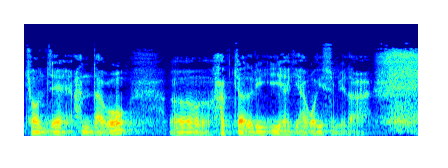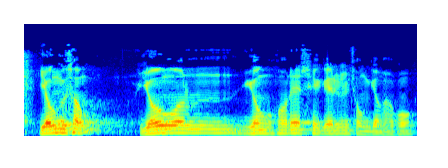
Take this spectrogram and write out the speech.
존재한다고 어, 학자들이 이야기하고 있습니다. 영성, 영원, 영혼의 세계를 존경하고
